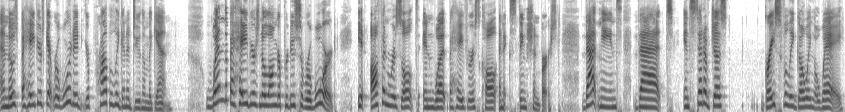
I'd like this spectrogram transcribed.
and those behaviors get rewarded, you're probably going to do them again. When the behaviors no longer produce a reward, it often results in what behaviorists call an extinction burst. That means that instead of just gracefully going away,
